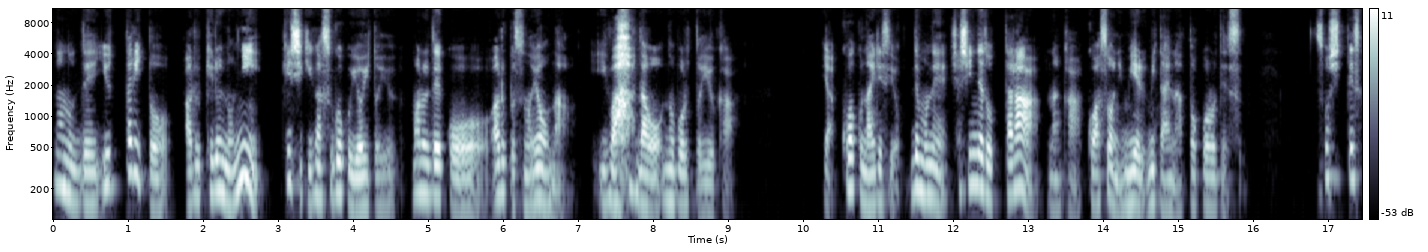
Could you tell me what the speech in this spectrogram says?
なので、ゆったりと歩けるのに、景色がすごく良いという、まるでこう、アルプスのような岩肌を登るというか、いや、怖くないですよ。でもね、写真で撮ったら、なんか怖そうに見えるみたいなところです。そしてさ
